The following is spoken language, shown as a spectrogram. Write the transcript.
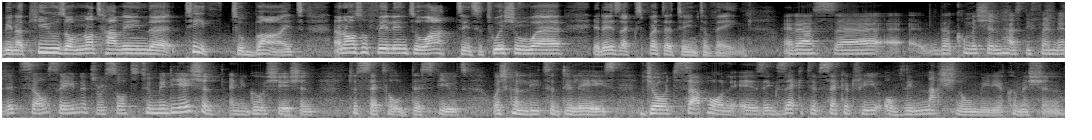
been accused of not having the teeth to bite and also failing to act in situations where it is expected to intervene. It has, uh, the Commission has defended itself, saying it resorts to mediation and negotiation to settle disputes, which can lead to delays. George Sarpong is Executive Secretary of the National Media Commission.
